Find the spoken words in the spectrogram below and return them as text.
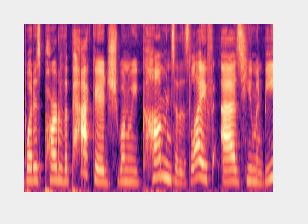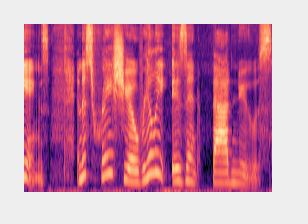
what is part of the package when we come into this life as human beings. And this ratio really isn't bad news.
